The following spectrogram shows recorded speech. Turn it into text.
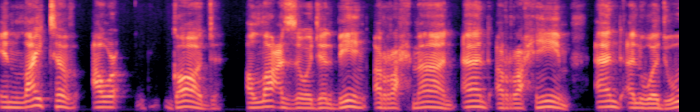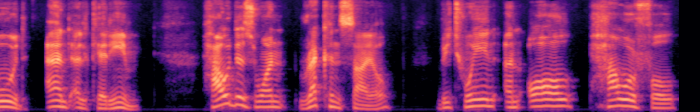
in light of our God Allah Azza wa being Ar-Rahman and Ar-Rahim and Al-Wadud and Al-Kareem. How does one reconcile between an all-powerful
